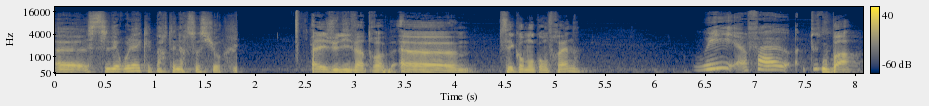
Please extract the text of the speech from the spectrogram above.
euh, se dérouler avec les partenaires sociaux. Allez, Judith Vintrop, euh, c'est comment qu'on freine? Oui, enfin, tout- ou pas?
